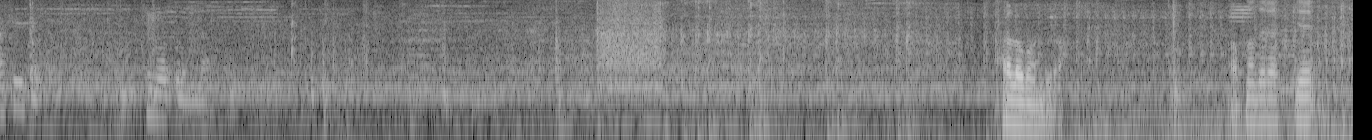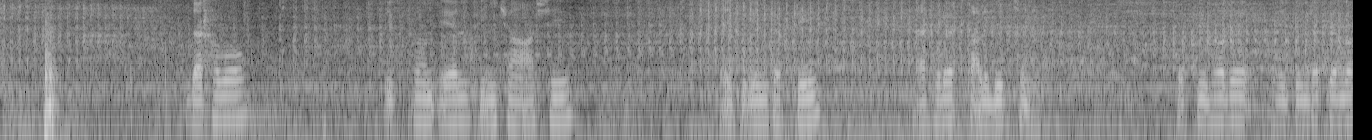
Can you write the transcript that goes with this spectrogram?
একই কথা নতুন না। হ্যালো বন্ধুরা, আপনাদের আজকে দেখাবো ইপসন এল তিনশো আশি। এই প্রিন্টারটি অ্যাকুরেট কালি দিচ্ছে না? তো কীভাবে এই প্রিন্টারটি আমরা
